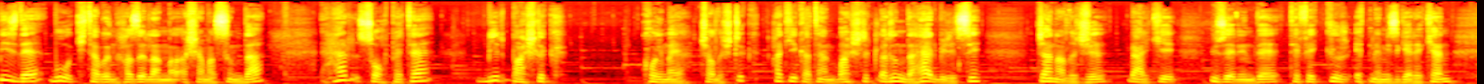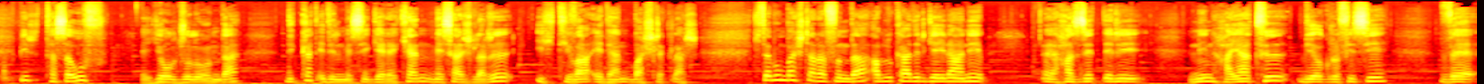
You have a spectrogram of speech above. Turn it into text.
Biz de bu kitabın hazırlanma aşamasında her sohbete bir başlık koymaya çalıştık. Hakikaten başlıkların da her birisi can alıcı, belki üzerinde tefekkür etmemiz gereken bir tasavvuf yolculuğunda dikkat edilmesi gereken mesajları ihtiva eden başlıklar. Kitabın baş tarafında Abdülkadir Geylani e, Hazretleri'nin hayatı, biyografisi ve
